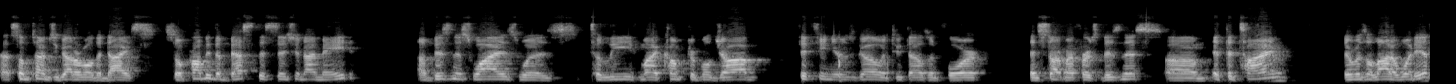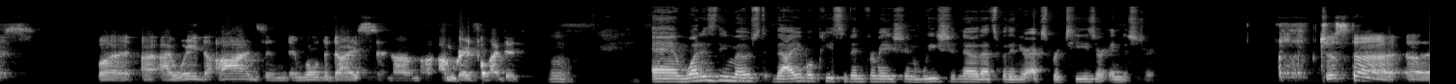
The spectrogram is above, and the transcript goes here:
uh, sometimes you got to roll the dice. So, probably the best decision I made uh, business wise was to leave my comfortable job 15 years ago in 2004 and start my first business. Um, at the time, there was a lot of what ifs, but I, I weighed the odds and, and, rolled the dice, and um, I'm grateful I did. Mm. And what is the most valuable piece of information we should know that's within your expertise or industry? Just uh, uh,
